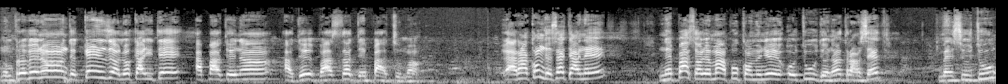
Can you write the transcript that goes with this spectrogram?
nous provenons de 15 localités appartenant à deux vastes départements. La rencontre de cette année n'est pas seulement pour communier autour de notre ancêtre, mais surtout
